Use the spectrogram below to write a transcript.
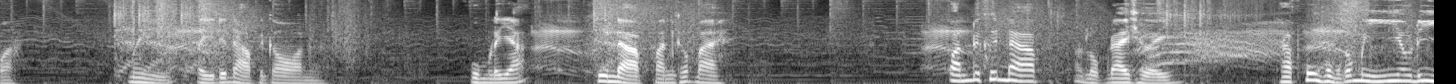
มาไม่ตีด้วยดาบไปก่อนคุมระยะขึ้นดาบฟันเข้าไปฟันด้วยขึ้นดาบหลบได้เฉยถ้าพุ่งผมก็มีเอาดี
